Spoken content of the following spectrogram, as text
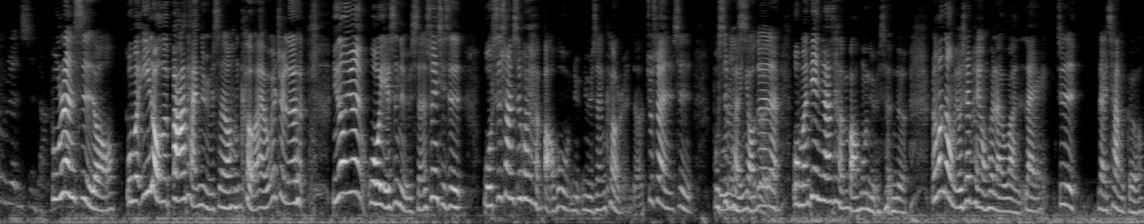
都认识的啊、不认识哦。我们一楼的吧台女生哦，很可爱，我就觉得，你知道，因为我也是女生，所以其实我是算是会很保护女女生客人的，就算是不是朋友，对不对。对，我们店家是很保护女生的。然后呢，我们有些朋友会来玩，来就是来唱歌，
